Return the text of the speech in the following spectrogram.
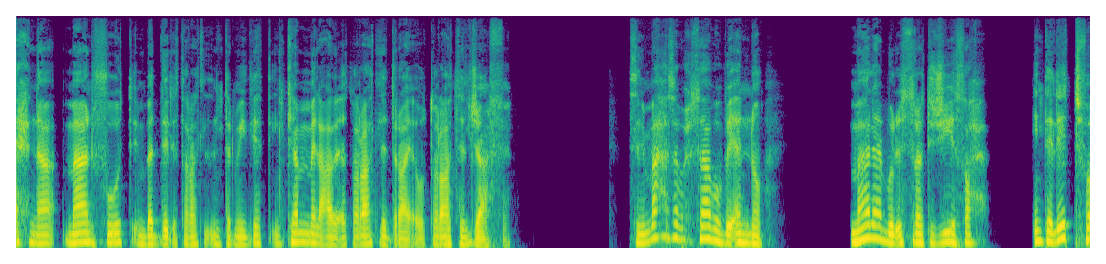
إحنا ما نفوت نبدل إطارات ال intermediate نكمل على إطارات ال dry أو إطارات الجافة. بس اللي ما حسب حسابه بأنه ما لعبوا الاستراتيجية صح. أنت ليه تف...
